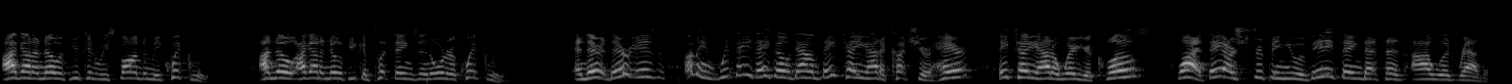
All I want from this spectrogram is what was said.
I got to know if you can respond to me quickly. I know I got to know if you can put things in order quickly. And there, there is, I mean, when they, they go down, they tell you how to cut your hair. They tell you how to wear your clothes. Why? They are stripping you of anything that says, I would rather.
